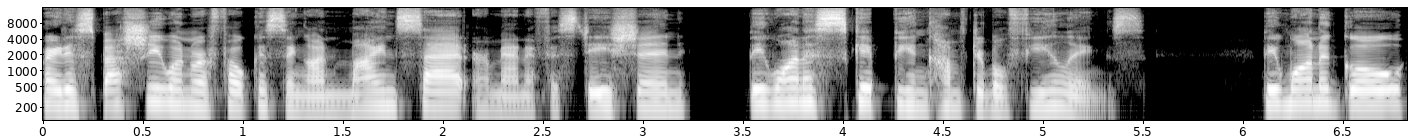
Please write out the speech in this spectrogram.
right? Especially when we're focusing on mindset or manifestation, they want to skip the uncomfortable feelings. They want to go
